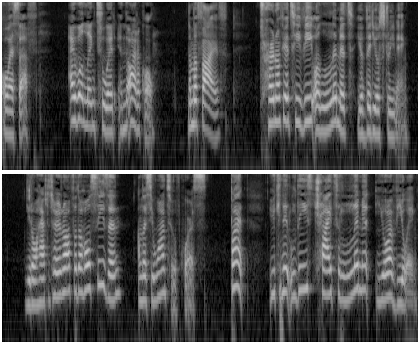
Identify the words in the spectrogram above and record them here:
OSF. I will link to it in the article. Number five, turn off your TV or limit your video streaming. You don't have to turn it off for the whole season, unless you want to, of course. But you can at least try to limit your viewing.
